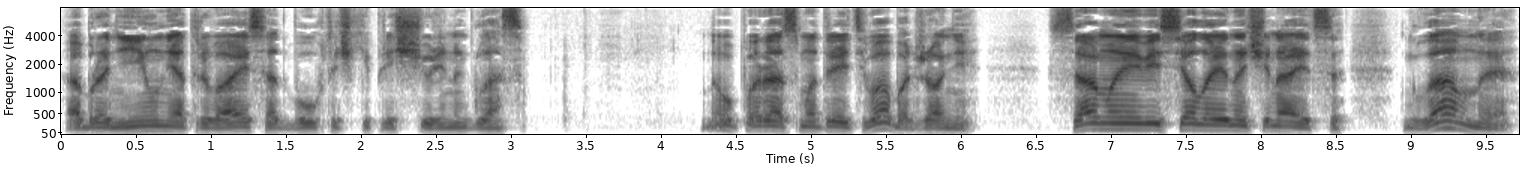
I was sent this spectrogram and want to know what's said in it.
обронил, не отрываясь от бухточки прищуренных глаз. «Ну, пора смотреть в оба, Джонни». Самое веселое начинается. Главное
